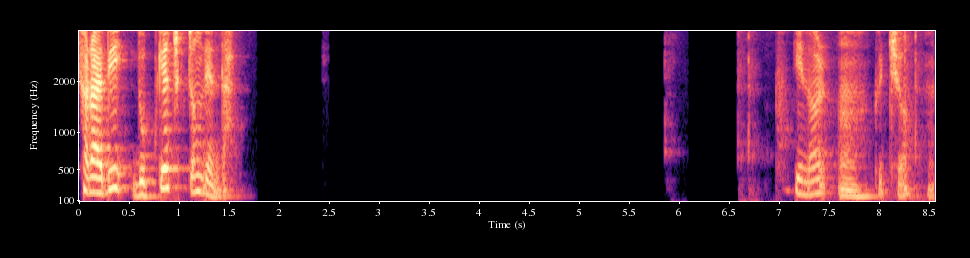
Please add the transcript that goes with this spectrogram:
혈압이 높게 측정된다. 폭이 넓, 어, 그쵸. 어.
